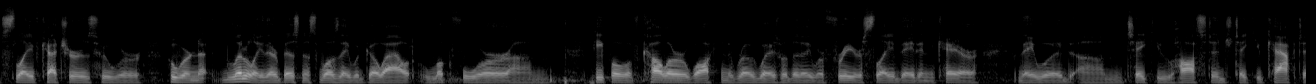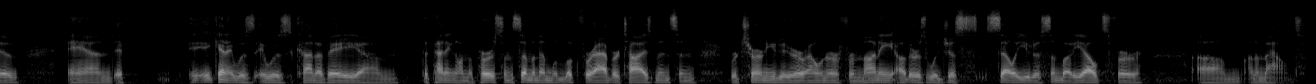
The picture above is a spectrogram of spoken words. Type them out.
slave catchers who were who were no, literally their business was they would go out look for um, people of color walking the roadways whether they were free or slave they didn't care they would um, take you hostage take you captive and if again it was it was kind of a um, depending on the person. Some of them would look for advertisements and return you to your owner for money. Others would just sell you to somebody else for um, an amount.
